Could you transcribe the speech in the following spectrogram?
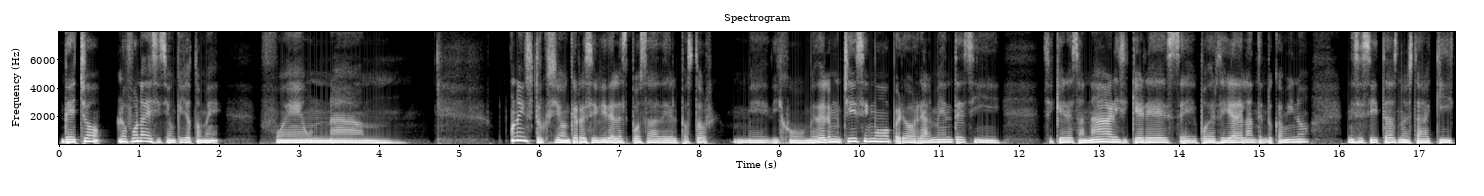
De hecho, no fue una decisión que yo tomé, fue una, mm, una instrucción que recibí de la esposa del pastor. Me dijo, me duele muchísimo, pero realmente si, si quieres sanar y si quieres eh, poder seguir adelante en tu camino, necesitas no estar aquí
